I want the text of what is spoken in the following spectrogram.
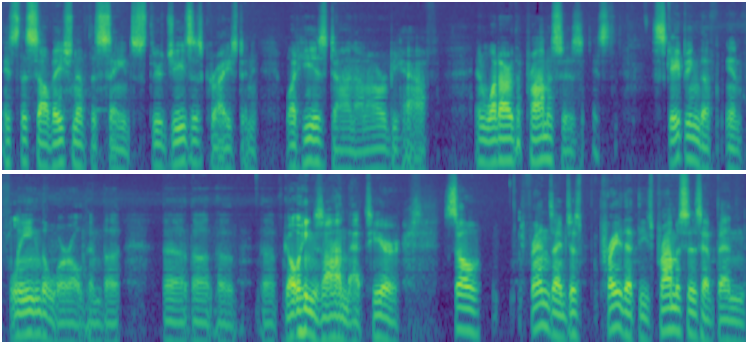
It's the salvation of the saints through Jesus Christ and what he has done on our behalf. And what are the promises? It's escaping the and fleeing the world and the the the the, the goings on that's here. So, friends, I just pray that these promises have been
